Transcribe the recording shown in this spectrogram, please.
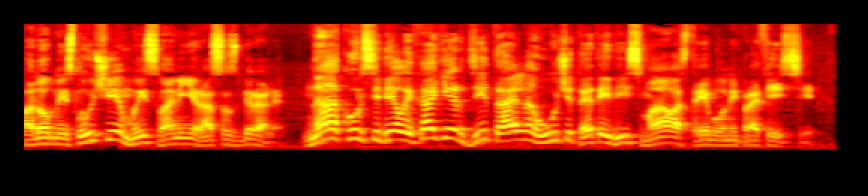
Подобные случаи мы с вами не раз разбирали. На курсе «Белый хакер» детально учат этой весьма востребованной профессии –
